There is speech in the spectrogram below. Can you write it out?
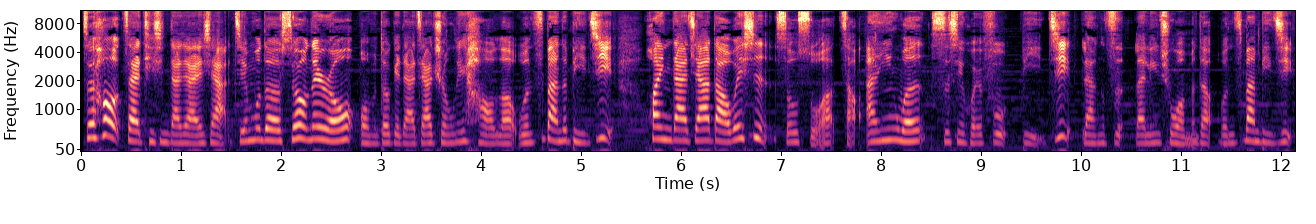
最后再提醒大家一下，节目的所有内容我们都给大家整理好了文字版的笔记，欢迎大家到微信搜索“早安英文”，私信回复“笔记”两个字来领取我们的文字版笔记。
